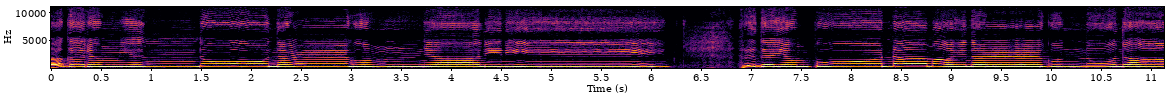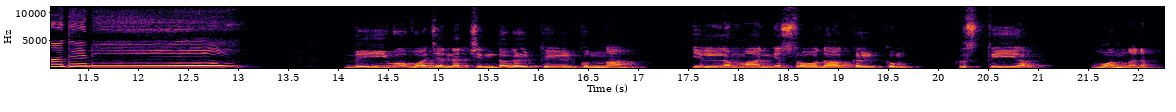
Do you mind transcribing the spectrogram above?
പകരം എന്തോ ഹൃദയം പൂർണമായി നൽകുന്നു നാഥനേ. ദൈവവചന ചിന്തകൾ കേൾക്കുന്ന എല്ലാ മാന്യ ശ്രോതാക്കൾക്കും ക്രിസ്തീയ വന്ദനം.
